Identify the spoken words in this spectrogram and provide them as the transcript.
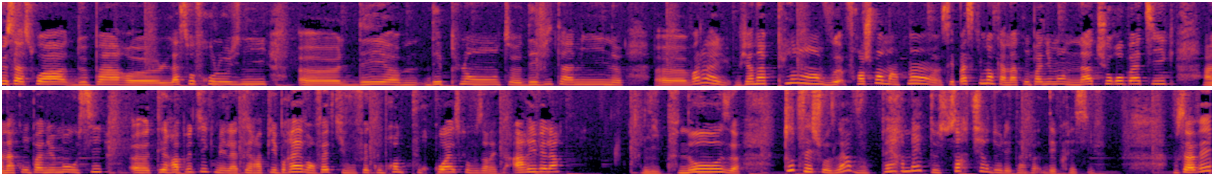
que ça soit de par euh, la sophrologie, euh, euh, des, plantes, des vitamines, voilà, il y en a plein. Hein. franchement, maintenant, c'est pas ce qui manque. Un accompagnement naturopathique, un accompagnement aussi thérapeutique, mais la thérapie brève, en fait, qui vous fait comprendre pourquoi est-ce que vous en êtes arrivé là. L'hypnose, toutes ces choses-là vous permettent de sortir de l'état dépressif. Vous savez,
